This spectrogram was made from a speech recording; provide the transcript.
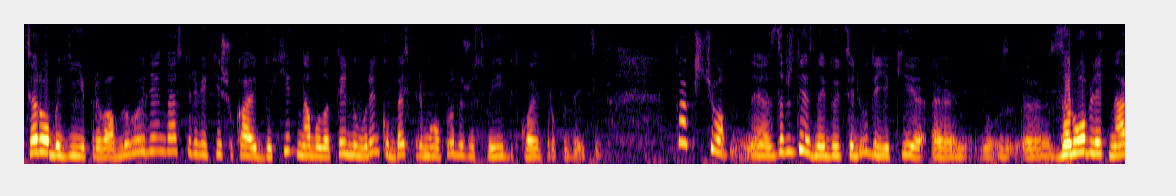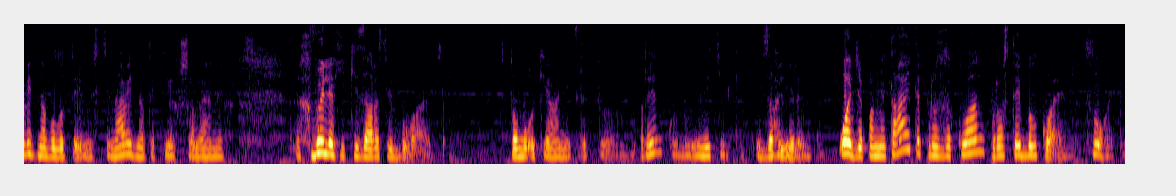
Це робить її привабливою для інвесторів, які шукають дохід на волатильному ринку без прямого продажу своїх біткоін-пропозицій. Так що е, завжди знайдуться люди, які е, ну, е, зароблять навіть на волатильності, навіть на таких шалених хвилях, які зараз відбуваються тому океані крипторинку, ну і не тільки, і взагалі ринку. Отже, пам'ятаєте про закон про стейблкоін? Слухайте,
